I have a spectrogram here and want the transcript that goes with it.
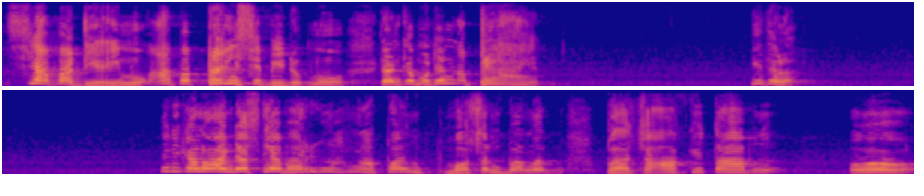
siapa dirimu, apa prinsip hidupmu, dan kemudian apply. Gitu loh. Jadi kalau Anda setiap hari ngapain bosan banget baca Alkitab. Oh,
